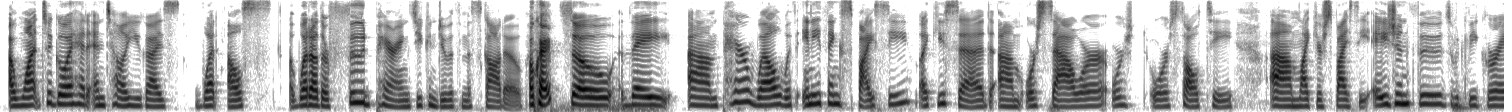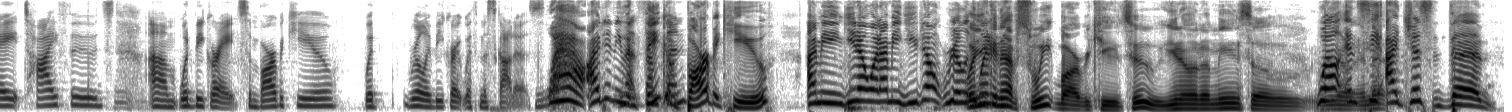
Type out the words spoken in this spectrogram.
I want to go ahead and tell you guys what else, what other food pairings you can do with Moscato. Okay. So they um, pair well with anything spicy, like you said, um, or sour or or salty. Um, like your spicy Asian foods would be great. Thai foods um, would be great. Some barbecue would really be great with Moscatos. Wow, I didn't even think something? of barbecue. I mean, you know what I mean. You don't really. Well, you can have sweet barbecue too. You know what I mean? So Well, you know, and see, that- I just the.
